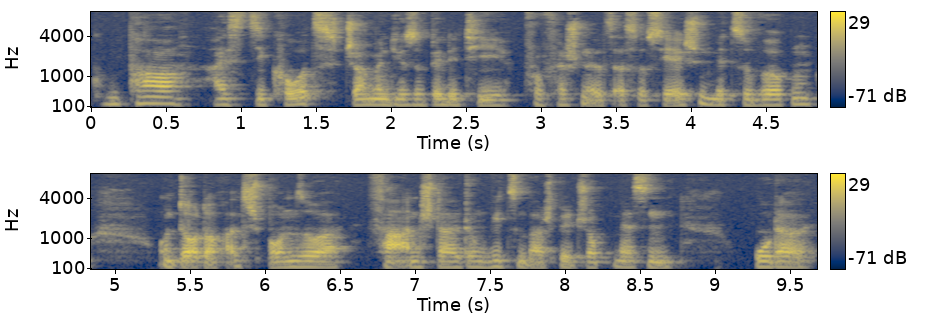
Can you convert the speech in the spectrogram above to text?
GUPA heißt sie kurz, German Usability Professionals Association, mitzuwirken und dort auch als Sponsor Veranstaltungen wie zum Beispiel Jobmessen oder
